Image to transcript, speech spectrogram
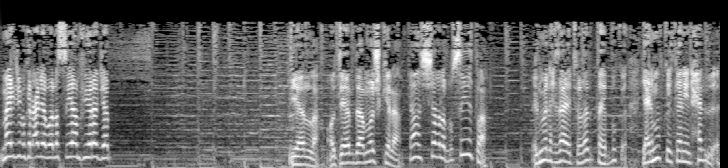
ما يعجبك العجب ولا الصيام في رجب يلا وتبدأ مشكلة. كانت الشغله بسيطة. الملح زايد في الغداء طيب بك... يعني ممكن كان ينحل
